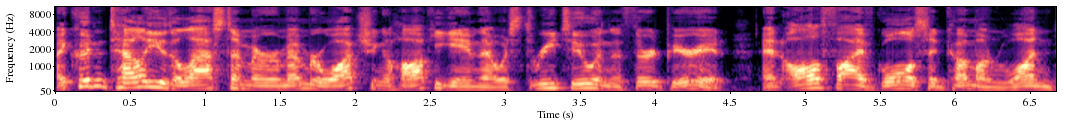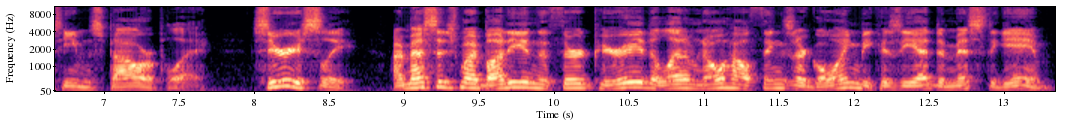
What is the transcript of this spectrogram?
I couldn't tell you the last time I remember watching a hockey game that was 3 2 in the third period, and all five goals had come on one team's power play. Seriously, I messaged my buddy in the third period to let him know how things are going because he had to miss the game.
